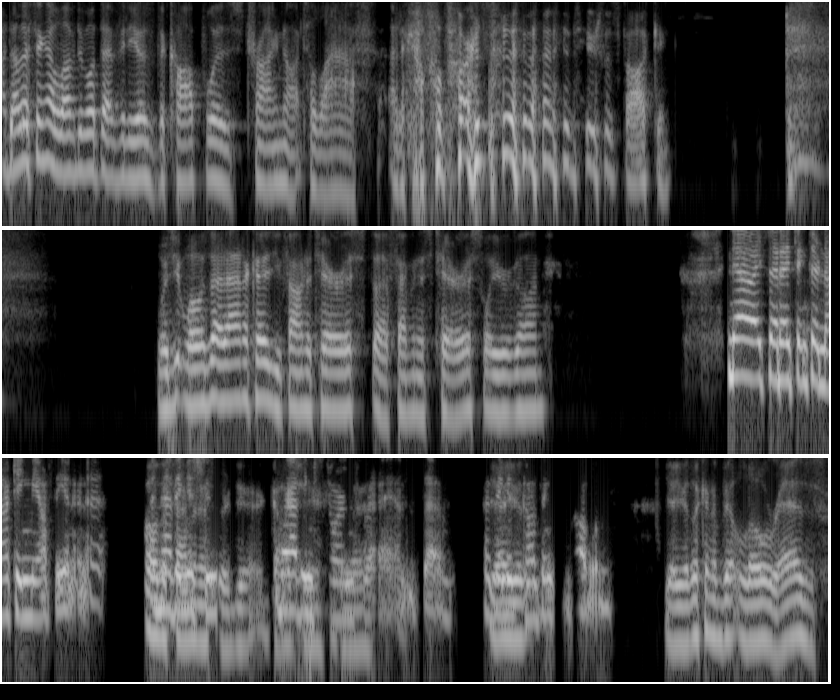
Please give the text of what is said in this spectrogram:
another thing I loved about that video is the cop was trying not to laugh at a couple parts when the dude was talking. What you? What was that, Annika? You found a terrorist, a feminist terrorist, while you were gone. No, I said I think they're knocking me off the internet. Oh, I'm the having issues. Are doing, We're having storms yeah. where I am, so I yeah, think it's causing some problems. Yeah, you're looking a bit low res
